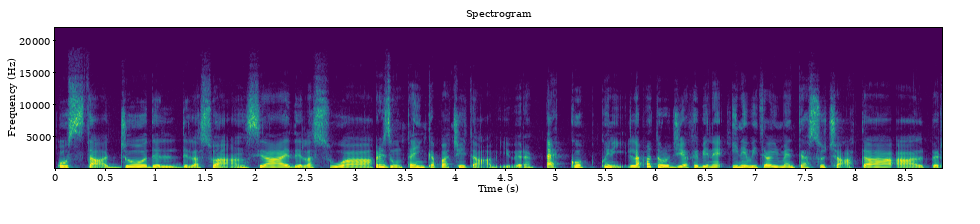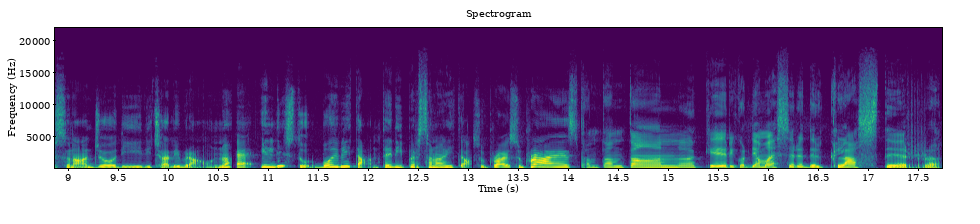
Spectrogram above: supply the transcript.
ostaggio del- della sua ansia e della sua presunta incapacità a vivere. Ecco, quindi la patologia che viene inevitabilmente associata al personaggio di, di Charlie Brown è il disturbo evitante di personalità. Surprise, surprise! tan tan tan, che ricordiamo essere del cluster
